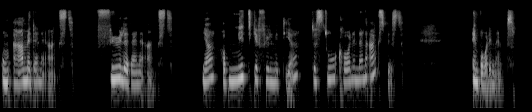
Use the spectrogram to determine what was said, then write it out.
Umarme deine Angst. Fühle deine Angst. Ja, hab Mitgefühl mit dir, dass du gerade in deiner Angst bist. Embodiment.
